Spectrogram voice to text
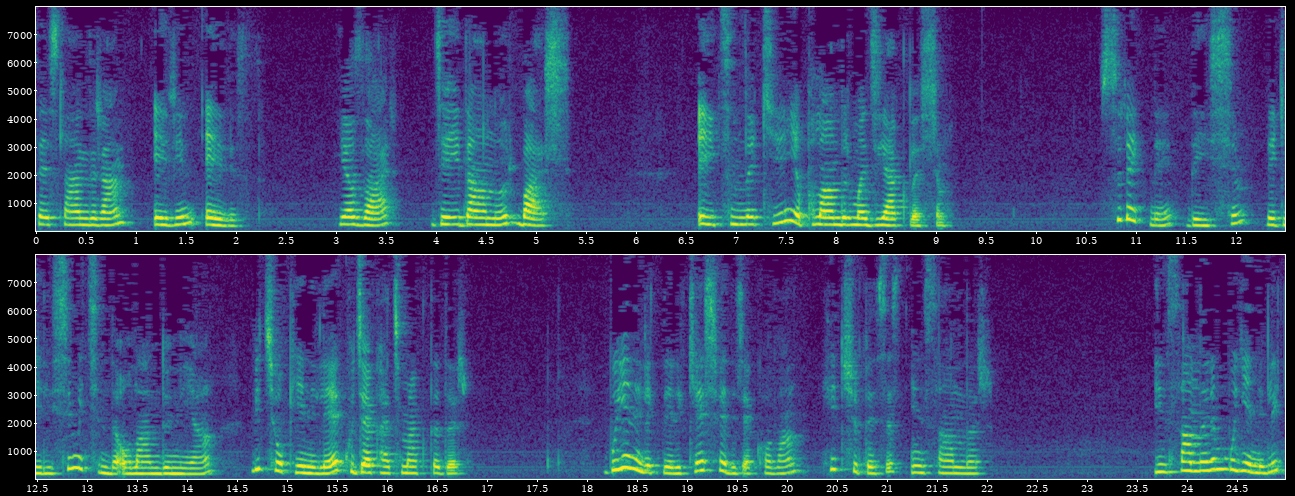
Seslendiren Evin Eviz Yazar Ceyda Nur Baş Eğitimdeki yapılandırmacı yaklaşım Sürekli değişim ve gelişim içinde olan dünya birçok yeniliğe kucak açmaktadır. Bu yenilikleri keşfedecek olan hiç şüphesiz insandır. İnsanların bu yenilik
